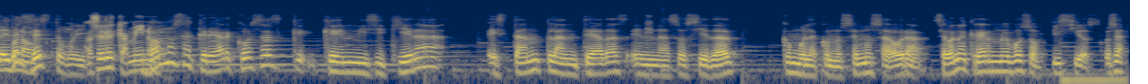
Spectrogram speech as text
la idea es esto, güey. Hacer el camino. Vamos a crear cosas que, que ni siquiera están planteadas en la sociedad como la conocemos ahora. Se van a crear nuevos oficios. O sea,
